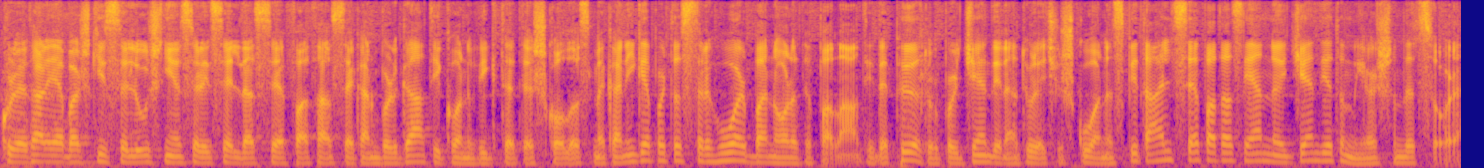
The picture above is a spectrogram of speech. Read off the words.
Kryetarja e Bashkisë së Lushnjes, Eriselda Sefa tha se kanë bërë gati konviktet e shkollës mekanike për të strehuar banorët e pallatit. E pyetur për gjendjen e atyre që shkuan në spital, Sefa tha se janë në gjendje të mirë shëndetësore.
